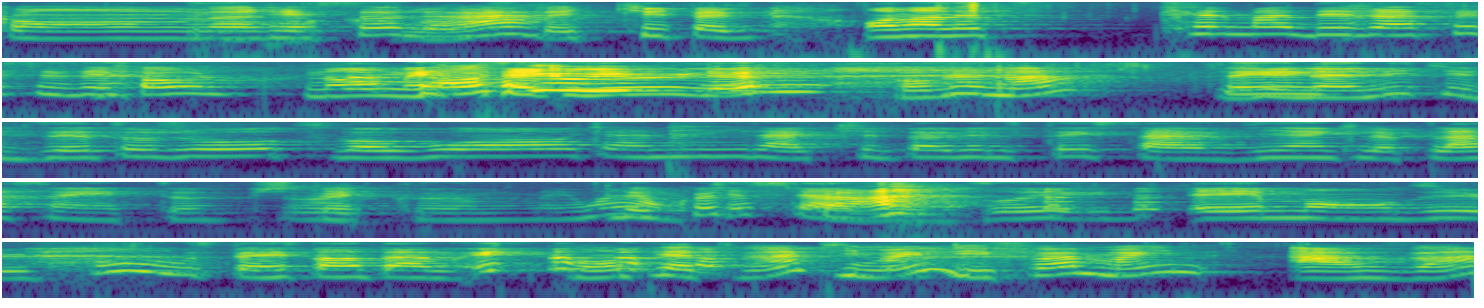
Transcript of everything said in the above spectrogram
qu'on aurait ça, là, Pourquoi? cette culpabilité? On en a tellement déjà assez ses épaules? Non, mais sérieux, là. Complètement. J'ai une amie qui disait toujours, tu vas voir, Camille, la culpabilité, ça vient avec le placenta. Puis j'étais Ouais. comme, mais ouais, qu'est-ce tu qu'elle veut dire? Eh mon Dieu, Ouh, c'est instantané. Complètement. Puis même des fois, même avant,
